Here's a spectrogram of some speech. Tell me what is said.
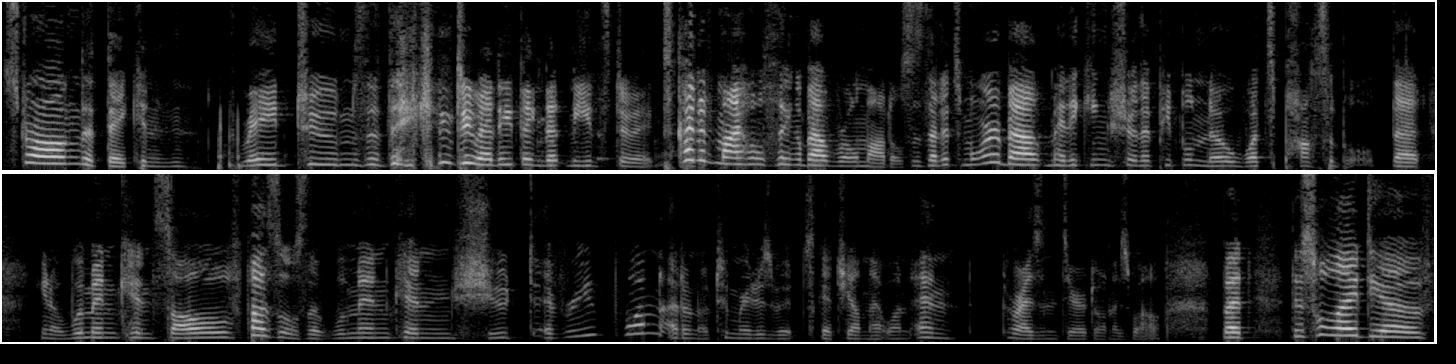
strong, that they can raid tombs, that they can do anything that needs doing. It's kind of my whole thing about role models, is that it's more about making sure that people know what's possible, that, you know, women can solve puzzles, that women can shoot everyone. I don't know, Tomb Raider's a bit sketchy on that one, and Horizon Zero Dawn as well. But this whole idea of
